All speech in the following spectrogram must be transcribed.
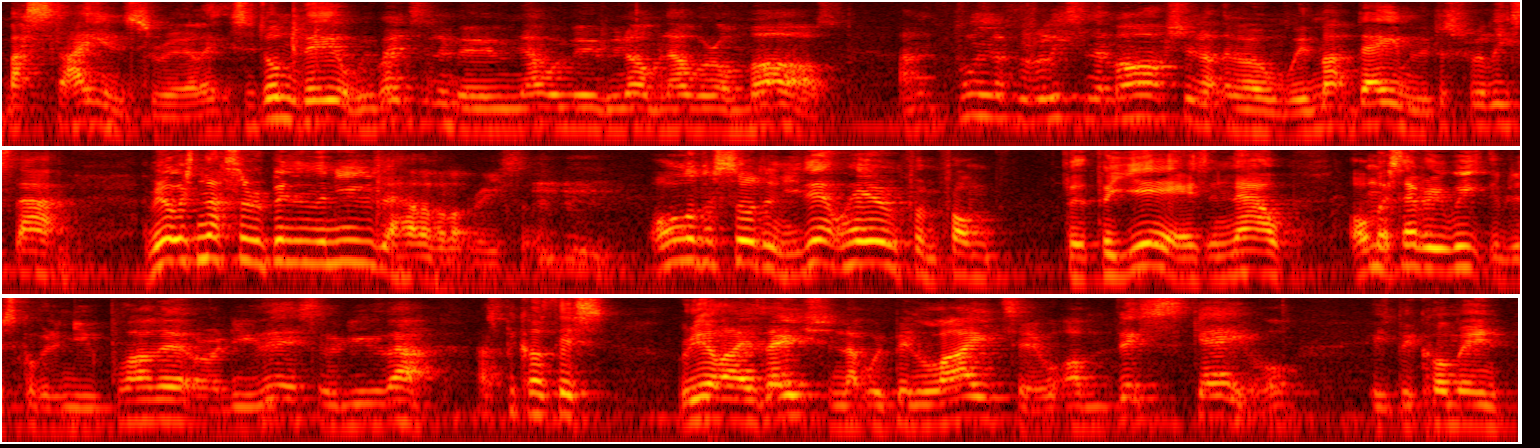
mass science, really. It's a done deal. We went to the moon, now we're moving on, now we're on Mars. And funny enough, we're releasing The Martian at the moment with Matt Damon, we just released that. I mean, noticed NASA have been in the news a hell of a lot recently. All of a sudden, you didn't hear them from, from for, for years, and now almost every week they've discovered a new planet or a new this or a new that. That's because this realization that we've been lied to on this scale is becoming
